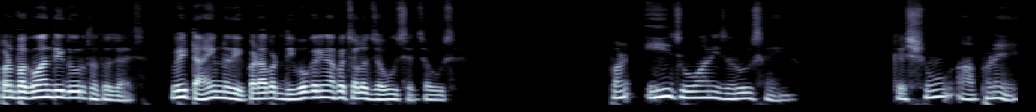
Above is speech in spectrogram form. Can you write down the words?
પણ ભગવાનથી દૂર થતો જાય છે. ભાઈ, ટાઈમ નથી. ફટાફટ દીવો કરી નાખો. ચલો, જવું છે જવું છે. પણ એ જોવાની જરૂર છે અહીંયા કે શું આપણે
